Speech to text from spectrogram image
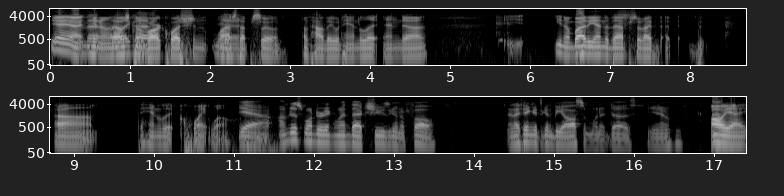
Yeah, yeah. that- you know, I that was like kind of our question last Yeah. episode of how they would handle it, and uh, you know, by the end of the episode, I, I um, they handled it quite well. Yeah, I'm just wondering when that shoe's gonna fall, and I think it's gonna be awesome when it does. You know, Oh yeah.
